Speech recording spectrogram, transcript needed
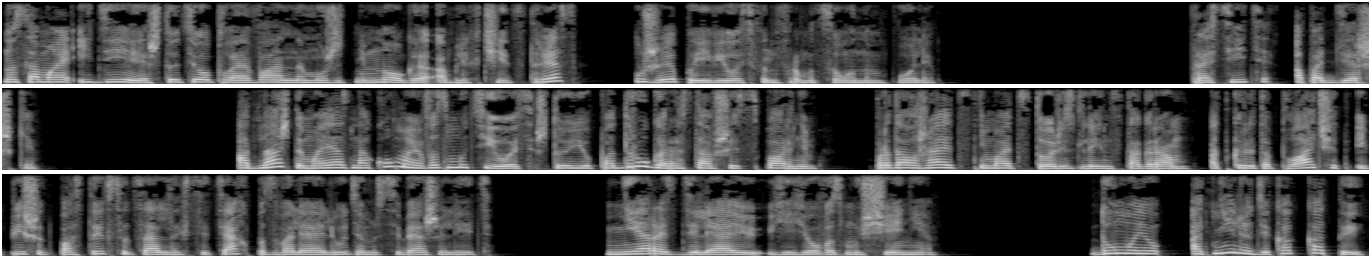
но сама идея, что теплая ванна может немного облегчить стресс, уже появилась в информационном поле. Просите о поддержке. Однажды моя знакомая возмутилась, что ее подруга, расставшись с парнем, продолжает снимать сторис для Инстаграм, открыто плачет и пишет посты в социальных сетях, позволяя людям себя жалеть. Не разделяю ее возмущение. Думаю, одни люди, как коты,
